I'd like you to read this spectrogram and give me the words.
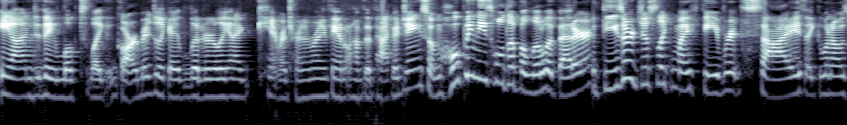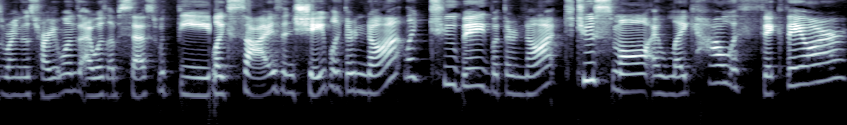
and they looked like garbage. Like I literally, and I can't return them or anything. I don't have the packaging. So I'm hoping these hold up a little bit better. But these are just like my favorite size. Like when I was wearing those Target ones, I was obsessed with the like size and shape. Like they're not like too big, but they're not too small. I like how thick they are.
